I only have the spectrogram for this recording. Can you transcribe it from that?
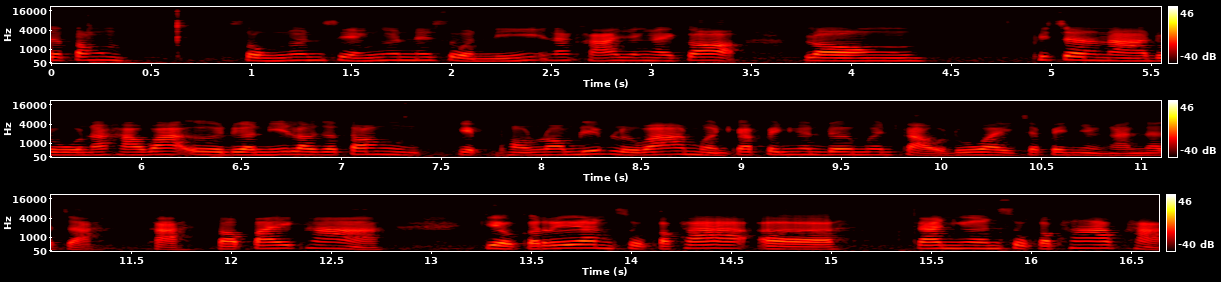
จะต้อง ส่งเงินเสียเงินในส่วนนี้นะคะ ยังไงก็ลองพิจารณาดูนะคะว่าเออเดือนนี้เราจะต้องเก็บหอมรอมริบหรือว่าเหมือนกับเป็นเงินเดิมเงินเก่าด้วย จะเป็นอย่างนั้นนะจ๊ะค่ะ ต่อไปค่ะ เกี่ยวกับเรื่องสุขภาพเอ่อการเงินสุขภาพค่ะ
